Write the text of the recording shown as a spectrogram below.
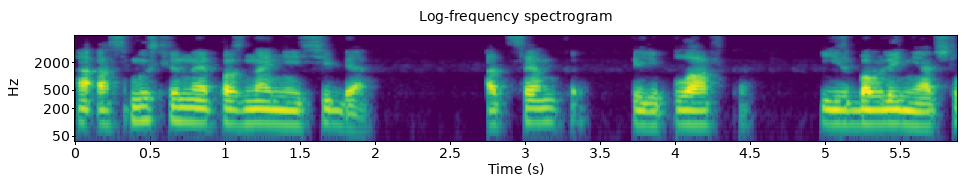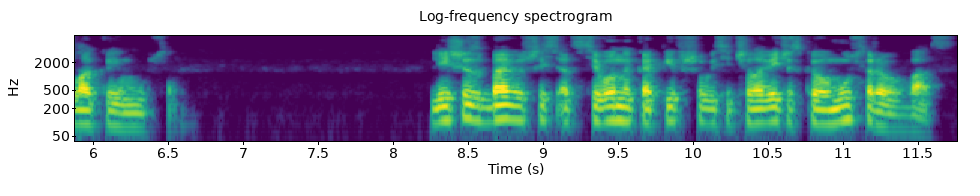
а осмысленное познание себя, оценка, переплавка и избавление от шлака и мусора. Лишь избавившись от всего накопившегося человеческого мусора в вас,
